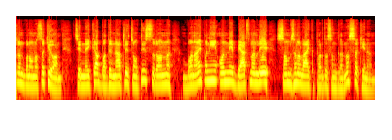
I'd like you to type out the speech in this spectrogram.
रन बनाउन सक्यो। चेन्नईका बद्रीनाथले चौतिस रन बनाए पनि अन्य ब्याट्सम्यानले सम्झन लायक प्रदर्शन गर्न सकेनन्।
